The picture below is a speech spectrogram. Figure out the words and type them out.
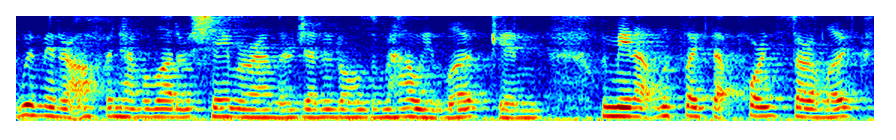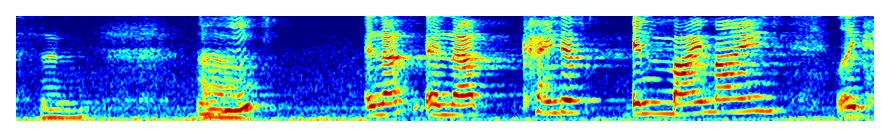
women often have a lot of shame around their genitals and how we look and we may not look like that porn star looks and um, mm-hmm. And that's and that's kind of in my mind like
